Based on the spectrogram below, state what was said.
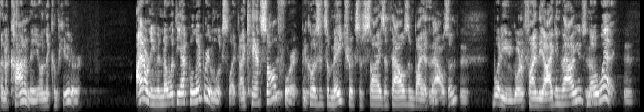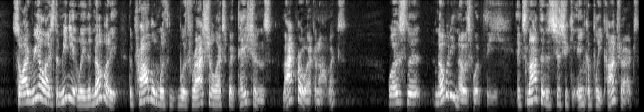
an economy on the computer, I don't even know what the equilibrium looks like. I can't solve Mm. for it because it's a matrix of size a thousand by a thousand. Mm. What are you going to find the eigenvalues? No Mm. way. Mm. So I realized immediately that nobody. The problem with with rational expectations macroeconomics was that nobody knows what the. It's not that it's just you, incomplete contracts.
